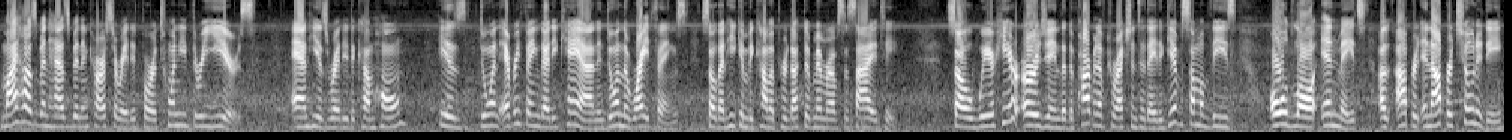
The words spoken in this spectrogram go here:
My husband has been incarcerated for 23 years, and he is ready to come home he is doing everything that he can and doing the right things so that he can become a productive member of society. So we're here urging the Department of Correction today to give some of these old law inmates an opportunity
